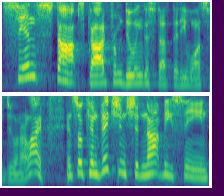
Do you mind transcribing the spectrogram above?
Sin stops God from doing the stuff that he wants to do in our life. And so conviction should not be seen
